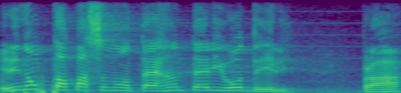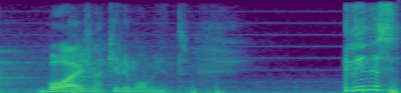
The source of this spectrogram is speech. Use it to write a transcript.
Ele não está passando uma terra anterior dele para Boaz naquele momento. Lindo esse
